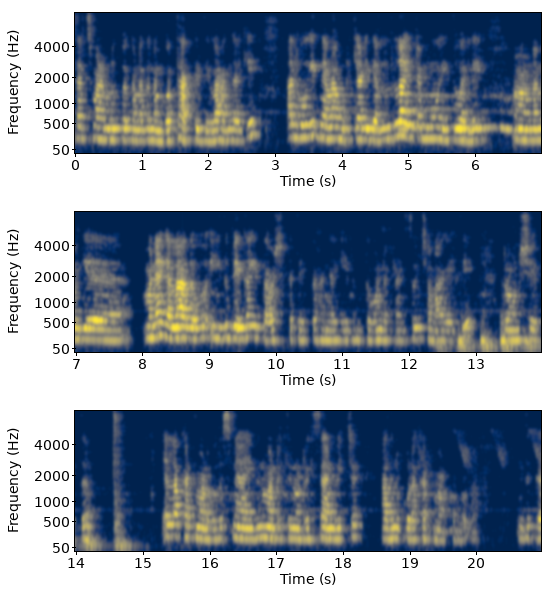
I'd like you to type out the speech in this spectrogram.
ಸರ್ಚ್ ಮಾಡಿ ಹುಡುಕ್ಬೇಕು ಅನ್ನೋದು ನಮ್ಗೆ ಗೊತ್ತಾಗ್ತಿದ್ದಿಲ್ಲ. ಹಾಗಾಗಿ ಅಲ್ಲಿ ಹೋಗಿದ್ನೆಲ್ಲ ಹುಡ್ಕ್ಯಾಡಿದ್ದು ಎಲ್ಲ ಐಟಮ್ಮು ಇದು ಅಲ್ಲಿ. ನನಗೆ ಮನೆಯಾಗೆಲ್ಲ ಅದಾವು. ಇದು ಬೇಕಾಗಿತ್ತು ಅವಶ್ಯಕತೆ ಇತ್ತು, ಹಾಗಾಗಿ ಇದನ್ನು ತೊಗೊಂಡೆ ಫ್ರೆಂಡ್ಸು ಚೆನ್ನಾಗೈತಿ ರೌಂಡ್ ಶೇಪ್ದು ಎಲ್ಲ ಕಟ್ ಮಾಡ್ಬೋದು. ಸ್ನ್ಯಾ ಇದನ್ನು ಮಾಡಿರ್ತೀವಿ ನೋಡ್ರಿ ಸ್ಯಾಂಡ್ವಿಚ್ ಅದನ್ನು ಕೂಡ ಕಟ್ ಮಾಡ್ಕೊಬೋದು. ಇದಕ್ಕೆ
